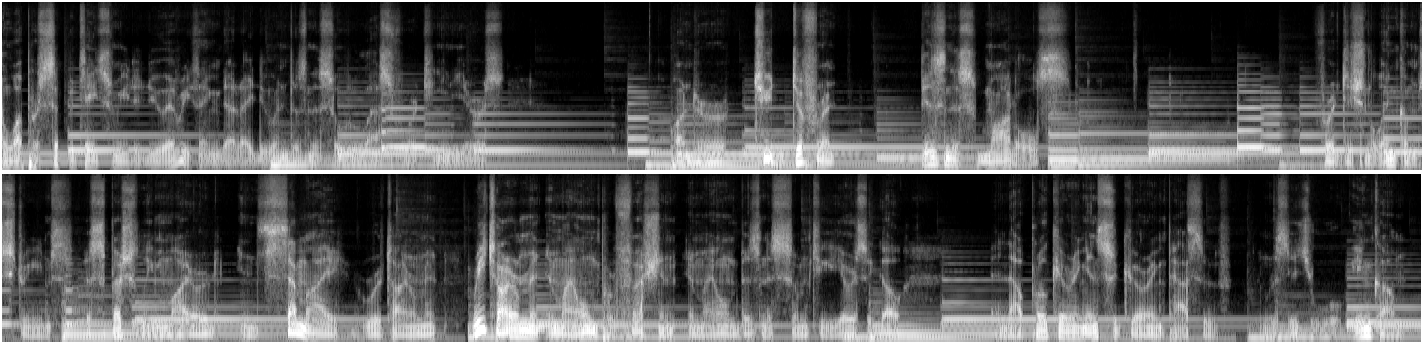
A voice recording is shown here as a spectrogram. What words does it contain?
and what precipitates me to do everything that I do in business over the last 14 years. Under two different business models for additional income streams, especially mired in semi retirement, retirement in my own profession, in my own business some two years ago, and now procuring and securing passive residual income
